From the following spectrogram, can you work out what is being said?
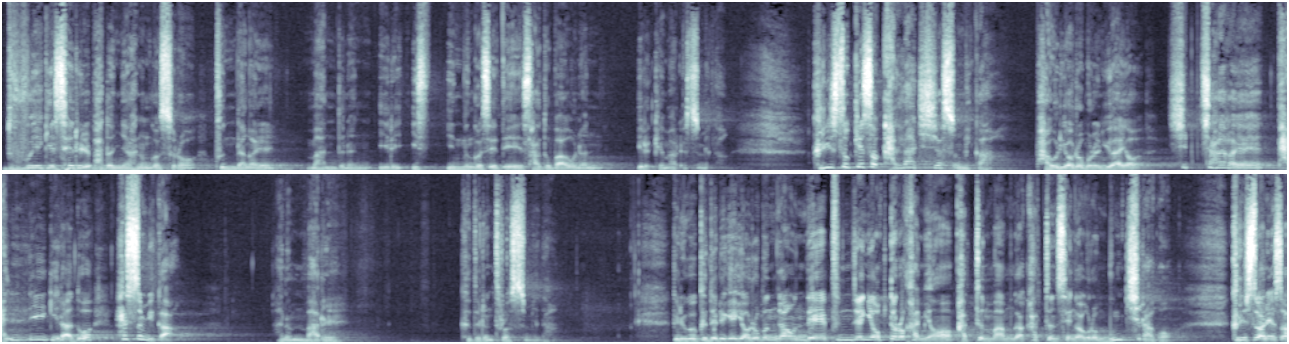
누구에게 세를 받았냐 하는 것으로 분당을 만드는 일이 있는 것에 대해 사도 바울은 이렇게 말했습니다. 그리스도께서 갈라지셨습니까? 바울이 여러분을 위하여 십자가에 달리기라도 했습니까? 하는 말을 그들은 들었습니다. 그리고 그들에게 여러분 가운데 분쟁이 없도록 하며 같은 마음과 같은 생각으로 뭉치라고 그리스도 안에서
